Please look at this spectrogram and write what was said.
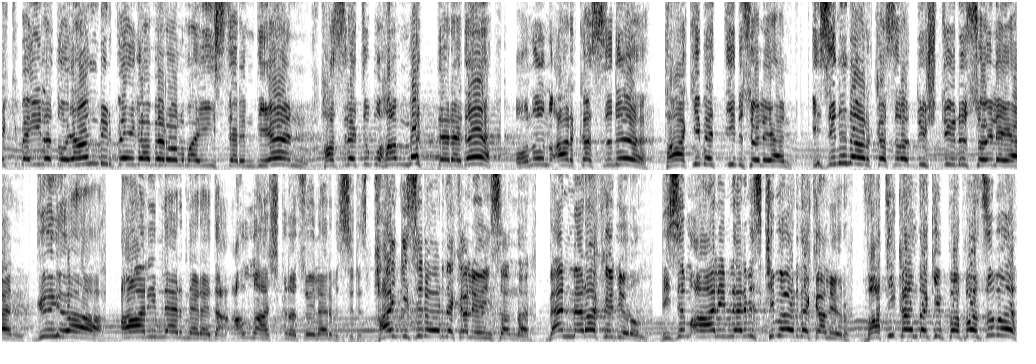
ekmeğiyle doyan bir peygamber olmayı isterim diyen Hazreti Muhammed derede onun arkasını takip ettiğini söyleyen, izinin arkasına düştüğünü söyleyen güya alimler nerede Allah aşkına söyler misiniz? Hangisini örnek alıyor insanlar? Ben merak ediyorum. Bizim alimlerimiz kimi örnek alıyor? Vatikan'daki papazı mı?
